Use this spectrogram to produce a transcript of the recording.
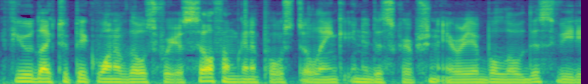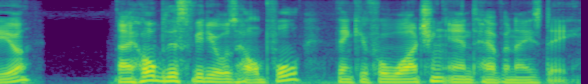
If you would like to pick one of those for yourself, I'm going to post a link in the description area below this video. I hope this video was helpful. Thank you for watching and have a nice day.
